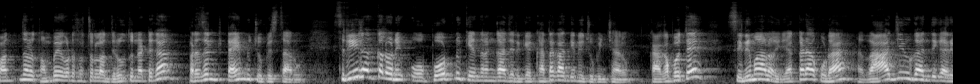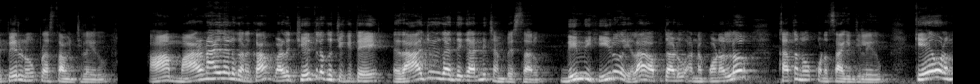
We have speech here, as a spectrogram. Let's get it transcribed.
పంతొమ్మిది వందల తొంభై ఒకటో సంవత్సరంలో జరుగుతున్నట్టుగా ప్రజెంట్ టైంను చూపిస్తారు. శ్రీలంకలోని ఓ పోర్టును కేంద్రంగా జరిగే కథగా దీన్ని చూపించారు. కాకపోతే సినిమాలో ఎక్కడా కూడా రాజీవ్ గాంధీ గారి పేరును ప్రస్తావించలేదు. ఆ మారణాయుధాలు కనుక వాళ్ళ చేతులకు చిక్కితే రాజీవ్ గాంధీ గారిని చంపేస్తారు. దీన్ని హీరో ఎలా ఆపుతాడు అన్న కోణంలో కథను కొనసాగించలేదు. కేవలం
